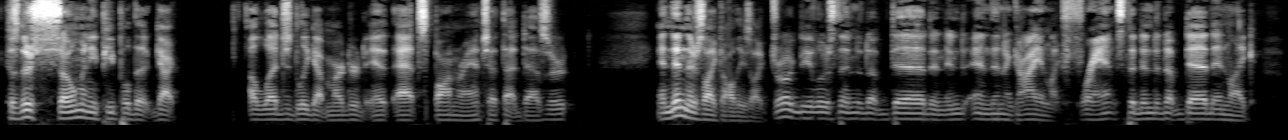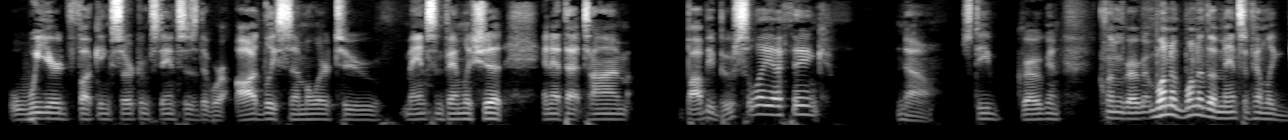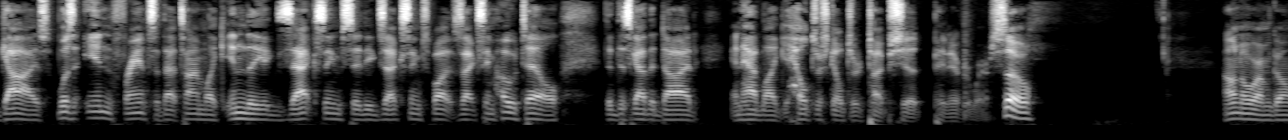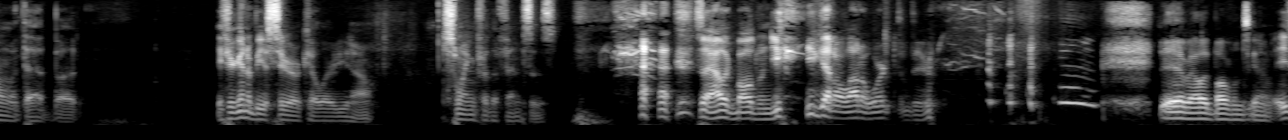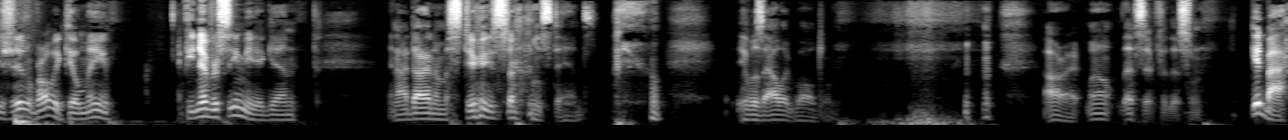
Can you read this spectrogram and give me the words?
Because there's so many people that got allegedly got murdered at, at Spahn Ranch at that desert. And then there's like all these like drug dealers that ended up dead, and and, and then a guy in like France that ended up dead in like weird fucking circumstances that were oddly similar to Manson family shit. And at that time, Bobby Beausoleil, I think, no, Steve Grogan, Clem Grogan, one of one of the Manson family guys was in France at that time, like in the exact same city, exact same spot, exact same hotel that this guy that died, and had like helter skelter type shit painted everywhere. So I don't know where I'm going with that, but if you're gonna be a serial killer, you know, swing for the fences. so Alec Baldwin, you you got a lot of work to do. yeah, Alec Baldwin's gonna. It'll probably kill me if you never see me again, and I die in a mysterious circumstance. it was Alec Baldwin. All right, well, that's it for this one. Goodbye.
